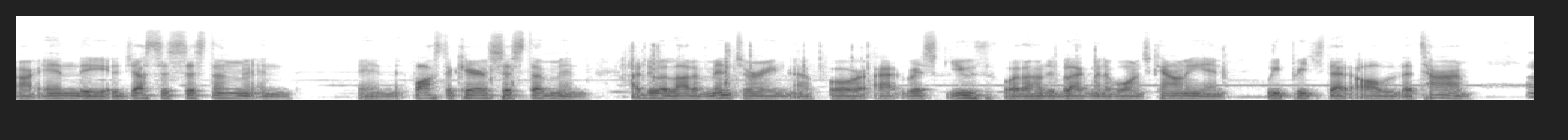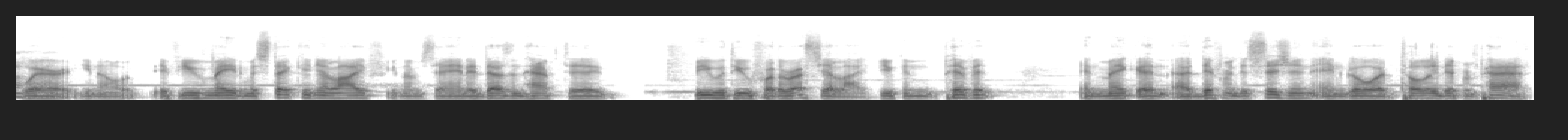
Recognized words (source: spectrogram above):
are in the justice system and and foster care system. And I do a lot of mentoring uh, for at-risk youth for the 100 Black Men of Orange County, and we preach that all the time mm-hmm. where, you know, if you've made a mistake in your life, you know what I'm saying, it doesn't have to be with you for the rest of your life. You can pivot and make a, a different decision and go a totally different path.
